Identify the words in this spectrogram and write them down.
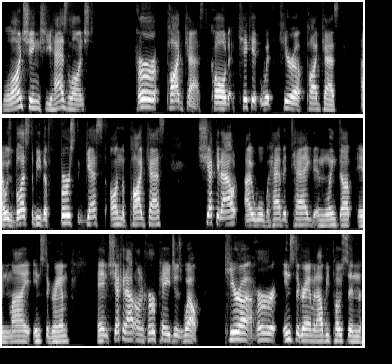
launching, she has launched her podcast called Kick It with Kirra podcast. I was blessed to be the first guest on the podcast. Check it out. I will have it tagged and linked up in my Instagram and check it out on her page as well. Kirra, her Instagram, and I'll be posting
